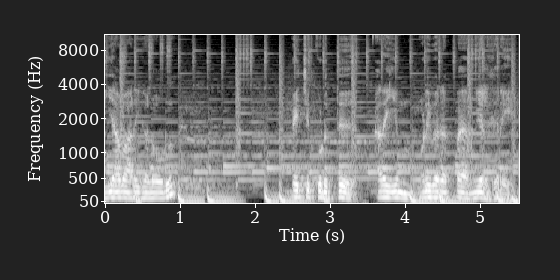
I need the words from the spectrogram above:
வியாபாரிகளோடு பேச்சு கொடுத்து அதையும் ஒளிபரப்ப முயல்கிறேன்.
